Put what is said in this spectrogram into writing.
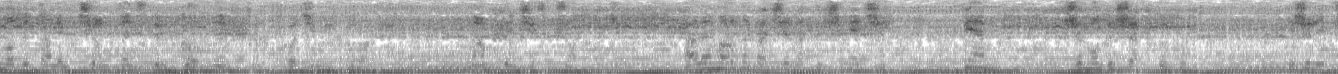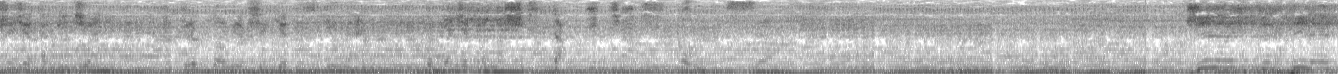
mogę dalej ciągnąć z tym gównem, który wchodzi mi w drogę. Mam chęć je sprzątnąć, ale marnować się na tych śmieci. Wiem, że mogę rzadko go. Jeżeli przyjdzie taki dzień, w którym dowiem się, kiedy zginę, to będzie to nasz ostatni czas. Kurczę. Że jeszcze chwilę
